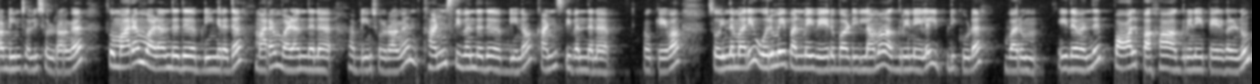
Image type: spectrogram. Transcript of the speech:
அப்படின்னு சொல்லி சொல்கிறாங்க ஸோ மரம் வளர்ந்தது அப்படிங்கிறத மரம் வளர்ந்தன அப்படின்னு சொல்கிறாங்க கண் சிவந்தது அப்படின்னா கண் சிவந்தன. ஓகேவா ஸோ இந்த மாதிரி ஒருமை பன்மை வேறுபாடு இல்லாமல் அக்ரிணையில் இப்படி கூட வரும். இதை வந்து பால் பகா அக்ரிணை பெயர்கள்னும்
